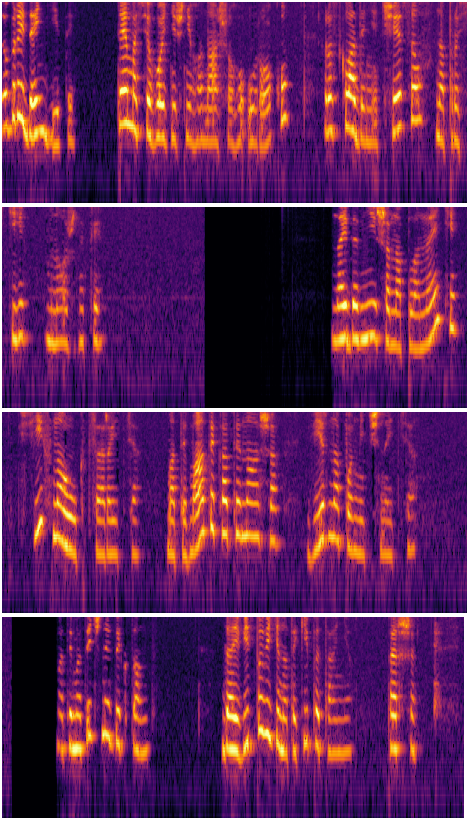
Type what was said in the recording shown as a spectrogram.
Добрий день, діти! Тема сьогоднішнього нашого уроку розкладення чисел на прості множники. Найдавніша на планеті всіх наук цариця, математика ти наша, вірна помічниця. Математичний диктант. Дай відповіді на такі питання. Перше.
